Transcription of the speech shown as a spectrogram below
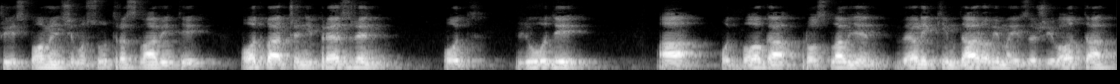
čiji spomen ćemo sutra slaviti, odbačen i prezren od ljudi, a od Boga proslavljen velikim darovima iza života,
